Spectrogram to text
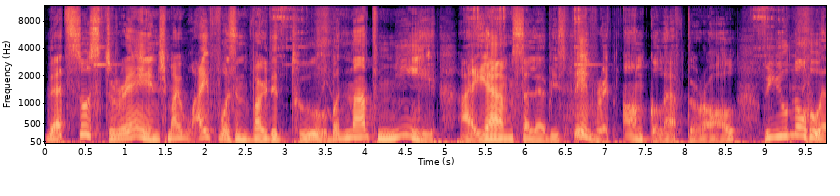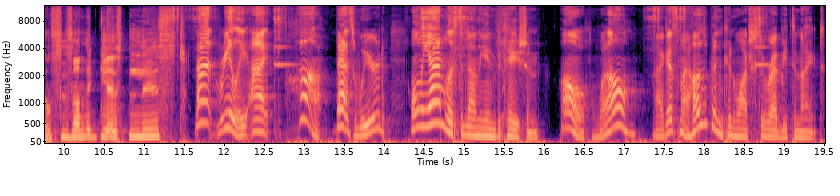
That's so strange. My wife was invited too, but not me. I am Celebi's favorite uncle after all. Do you know who else is on the guest list? Not really, I... Huh, that's weird. Only I'm listed on the invitation. Oh, well, I guess my husband can watch Serebii tonight.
